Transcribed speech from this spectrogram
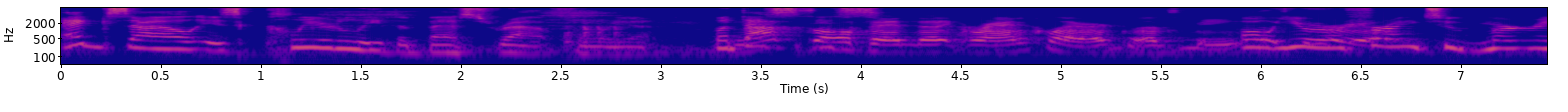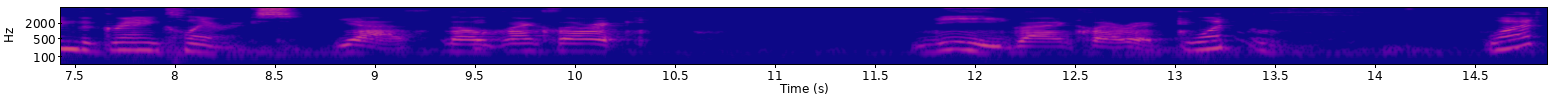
exile is clearly the best route for you. But Not this is- Sultan, the Grand Cleric. Let's be. Oh, let's you're be real. referring to murdering the Grand Clerics. Yes. No, Grand Cleric. The Grand Cleric. What? What?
